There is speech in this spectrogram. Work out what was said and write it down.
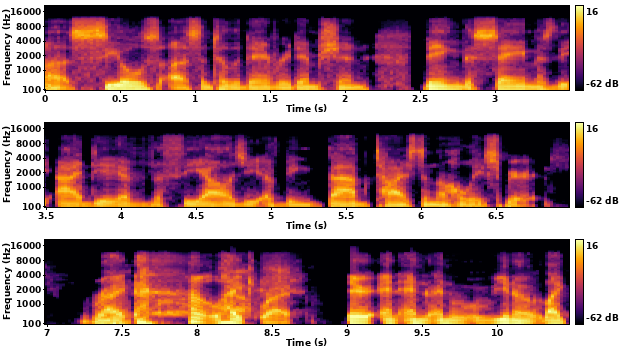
uh, seals us until the day of redemption being the same as the idea of the theology of being baptized in the holy spirit right mm-hmm. like yeah, right there and and and you know like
